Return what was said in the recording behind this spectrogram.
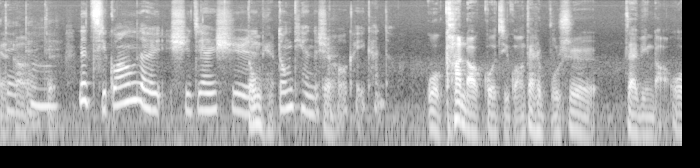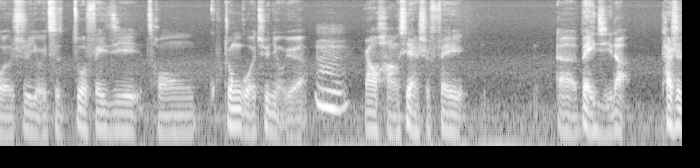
天啊对对对，对。那极光的时间是冬天冬天的时候可以看到。我看到过极光，但是不是在冰岛。我是有一次坐飞机从中国去纽约，嗯然后航线是飞呃北极的。它是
